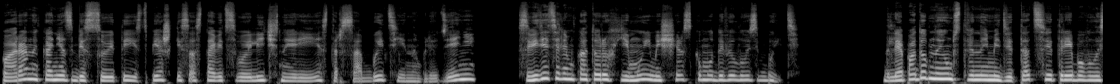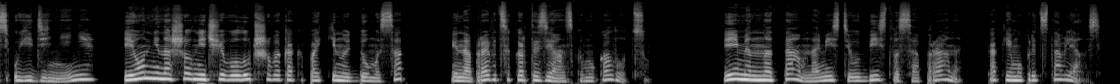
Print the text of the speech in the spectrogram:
Пора, наконец, без суеты и спешки составить свой личный реестр событий и наблюдений, свидетелем которых ему и Мещерскому довелось быть. Для подобной умственной медитации требовалось уединение, и он не нашел ничего лучшего, как покинуть дом и сад и направиться к артезианскому колодцу. Именно там, на месте убийства Сопрано, как ему представлялось,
